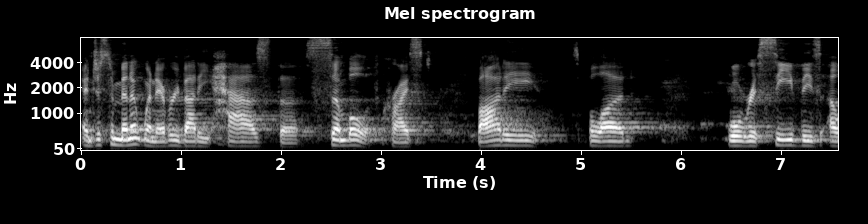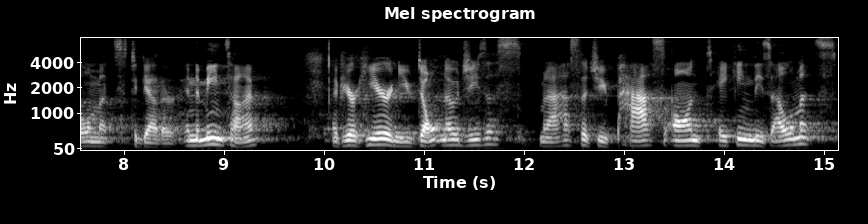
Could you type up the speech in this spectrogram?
In just a minute, when everybody has the symbol of Christ's body, its blood, we'll receive these elements together. In the meantime, if you're here and you don't know Jesus, I'm going to ask that you pass on taking these elements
